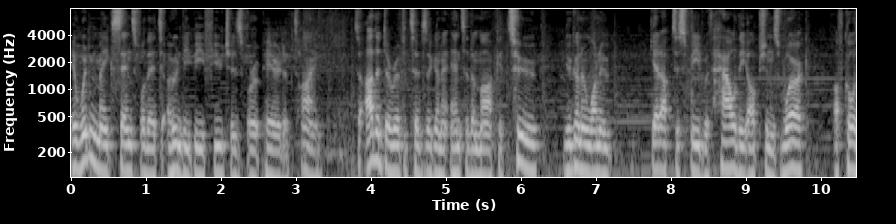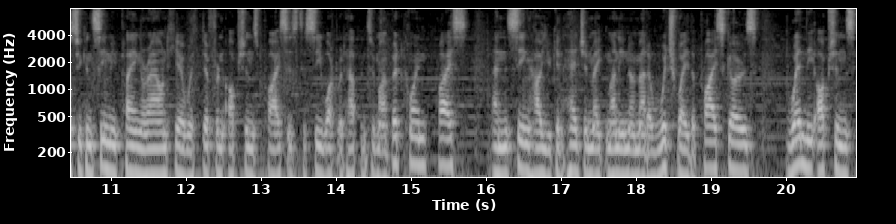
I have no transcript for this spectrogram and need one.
It wouldn't make sense for there to only be futures for a period of time. So other derivatives are going to enter the market too. You're going to want to get up to speed with how the options work. Of course, you can see me playing around here with different options prices to see what would happen to my Bitcoin price and seeing how you can hedge and make money no matter which way the price goes when the options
